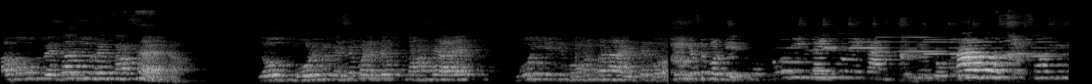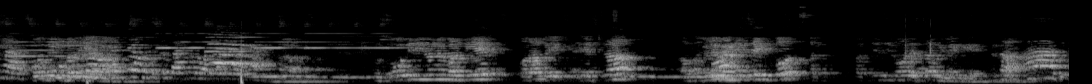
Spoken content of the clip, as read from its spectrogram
अब वो पैसा जो है कहाँ से आया था? जो बोर्ड में पैसे पड़े थे वो कहाँ से आए? वो ये जो भवन बना है इसे भवन कैसे पड़ती है? ही तो- हाँ सौ दिन हो हाँ। है है। हाँ। इन्होंने भर दिए और अब एक एक्स्ट्रा अब अगले महीने से इनको पच्चीस दिन और एक्स्ट्रा मिलेंगे है ना हाँ, तो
